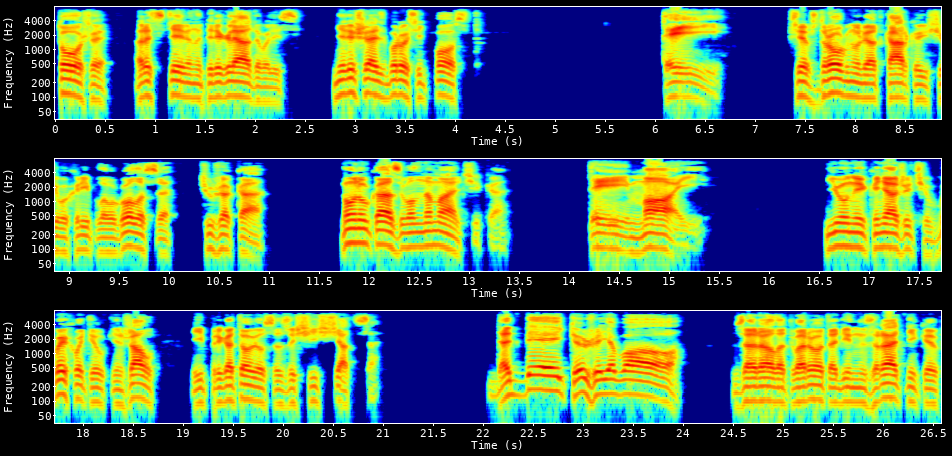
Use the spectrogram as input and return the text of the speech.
тоже растерянно переглядывались, не решаясь бросить пост. «Ты!» — все вздрогнули от каркающего хриплого голоса чужака. Он указывал на мальчика. «Ты мой!» Юный княжич выхватил кинжал и приготовился защищаться. «Да бейте же его!» — заорал от ворот один из ратников.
